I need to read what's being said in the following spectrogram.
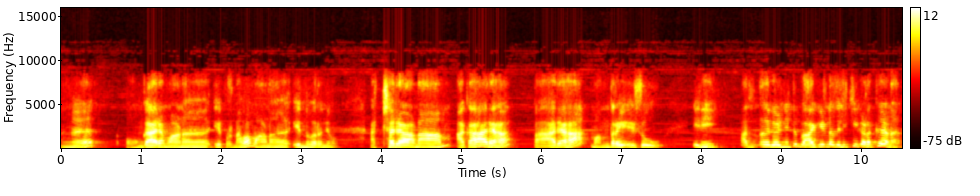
അങ്ങ് ഓങ്കാരമാണ് പ്രണവമാണ് എന്ന് പറഞ്ഞു. അക്ഷരാണാം അകാര താരഹ മന്ത്രേഷു. ഇനി അത് കഴിഞ്ഞിട്ട് ബാക്കിയുള്ളതിലേക്ക് കിടക്കുകയാണ്.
